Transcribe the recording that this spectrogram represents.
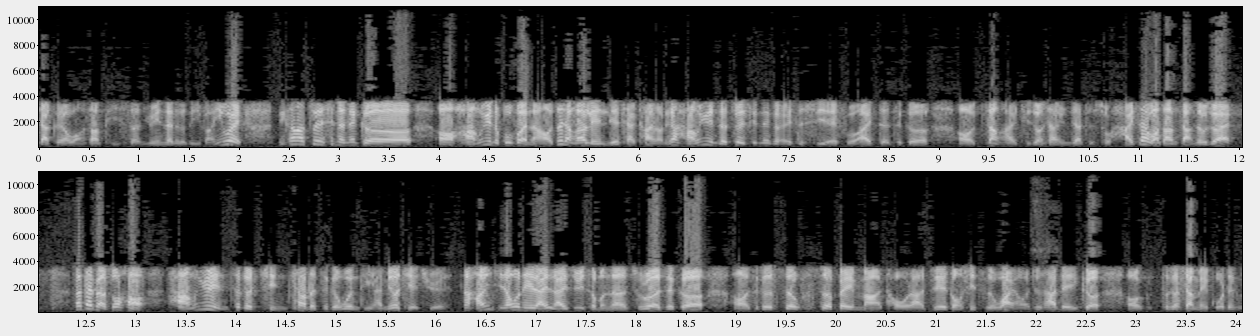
价格要往上提升？原因在这个地方，因为你看到最新的那个哦航运的部分呢、哦，这两个要连连起来看哦，你看航运的最新那个 SCFI 的这个哦上海集装箱运价指数还在往上涨，对不对？那代表说，好，航运这个紧俏的这个问题还没有解决。那航运紧俏问题来来自于什么呢？除了这个哦，这个设设备码头啦这些东西之外，哦，就是它的一个哦，这个像美国那个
